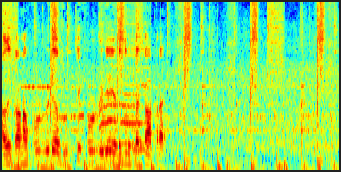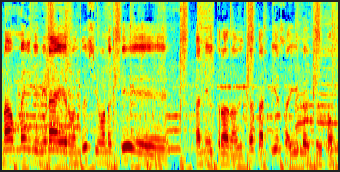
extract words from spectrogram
அதுக்கான ஃபுல் வீடியோ சுற்றி ஃபுல் வீடியோ எடுத்துகிட்டு போய் காட்டுறேன். நம்ம இங்கே விநாயகர் வந்து சிவனுக்கு தண்ணி ஊற்றுறாரு அதுக்கு தான் தட்டியை சைடில் வச்சுருக்கோம்.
